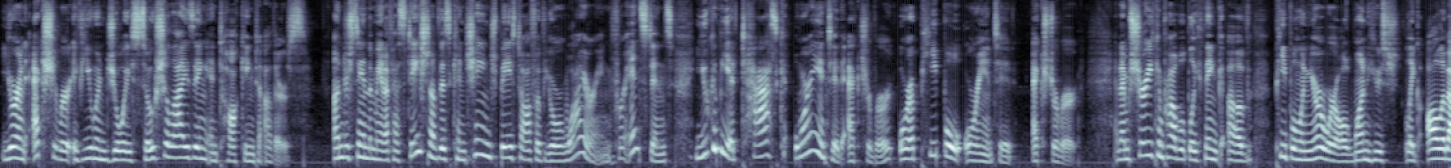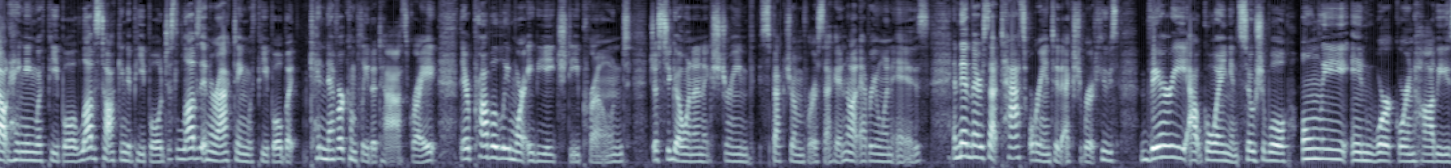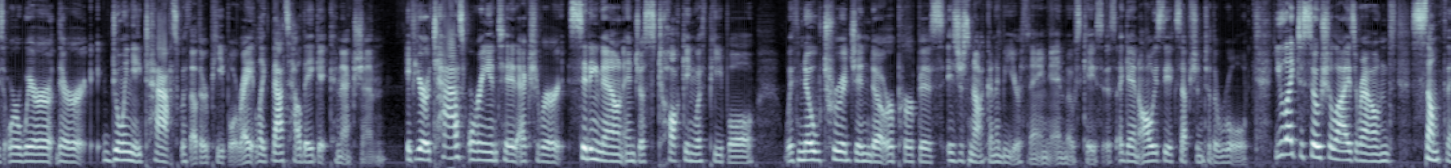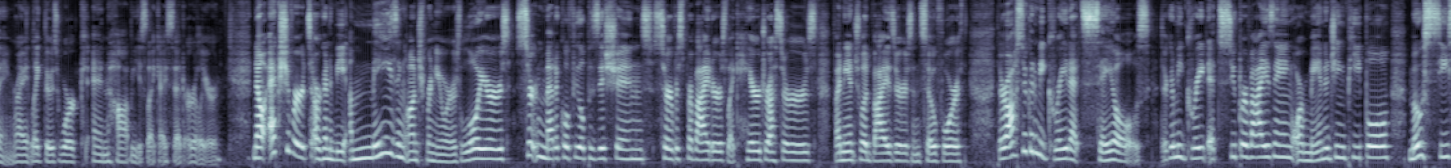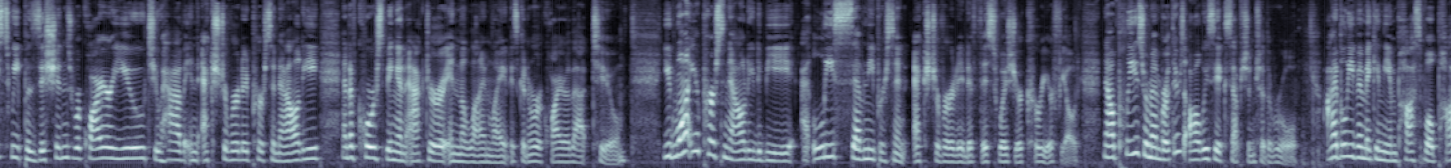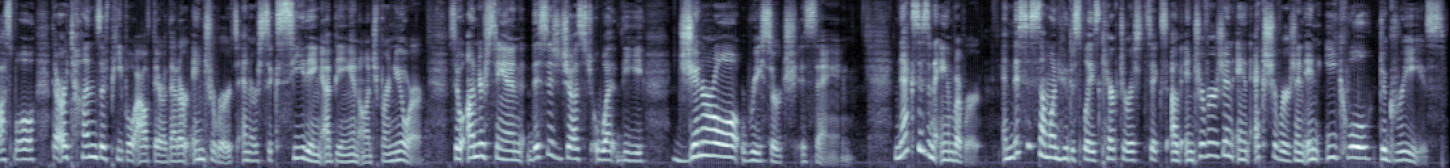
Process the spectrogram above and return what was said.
you're an extrovert if you enjoy socializing and talking to others understand the manifestation of this can change based off of your wiring. For instance, you can be a task oriented extrovert or a people oriented extrovert. And I'm sure you can probably think of people in your world, one who's like all about hanging with people, loves talking to people, just loves interacting with people, but can never complete a task, right? They're probably more ADHD prone, just to go on an extreme spectrum for a second. Not everyone is. And then there's that task oriented extrovert who's very outgoing and sociable only in work or in hobbies or where they're doing a task with other people, right? Like that's how they get connection if you're a task oriented extrovert, sitting down and just talking with people with no true agenda or purpose is just not going to be your thing in most cases. Again, always the exception to the rule. You like to socialize around something, right? Like those work and hobbies, like I said earlier. Now, extroverts are going to be amazing entrepreneurs, lawyers, certain medical field positions, service providers like hairdressers, financial advisors, and so forth. They're also going to be great at sales. They're going to be great at supervising or managing people. Most C suite positions require you to have an extroverted personality personality. And of course, being an actor in the limelight is going to require that too. You'd want your personality to be at least 70% extroverted if this was your career field. Now, please remember, there's always the exception to the rule. I believe in making the impossible possible. There are tons of people out there that are introverts and are succeeding at being an entrepreneur. So understand this is just what the general research is saying. Next is an ambivert. And this is someone who displays characteristics of introversion and extroversion in equal degrees.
